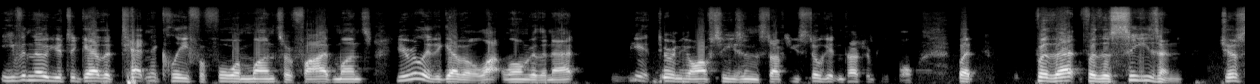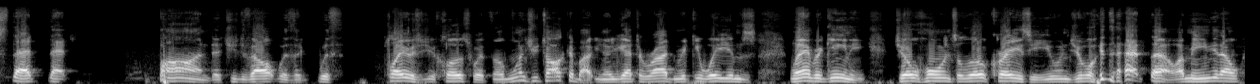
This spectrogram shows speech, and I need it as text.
even though you're together technically for four months or five months, you're really together a lot longer than that. During the off season and stuff, you still get in touch with people, but for that for the season, just that that bond that you develop with with players you're close with, the ones you talked about. You know, you got to ride in Ricky Williams' Lamborghini. Joe Horn's a little crazy. You enjoyed that though. I mean, you know,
